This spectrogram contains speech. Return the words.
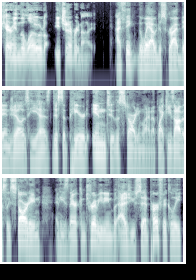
carrying the load each and every night. I think the way I would describe Danjel is he has disappeared into the starting lineup. Like he's obviously starting and he's there contributing, but as you said perfectly,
